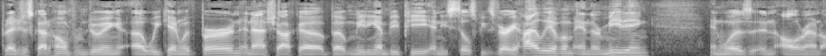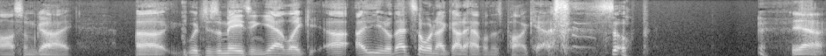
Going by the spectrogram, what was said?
but I just got home from doing a weekend with Burn and asked Chaka about meeting MVP, and he still speaks very highly of him and their meeting, and was an all around awesome guy. Uh, which is amazing. Yeah, like uh, I, you know, that's someone I got to have on this podcast. so Yeah,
